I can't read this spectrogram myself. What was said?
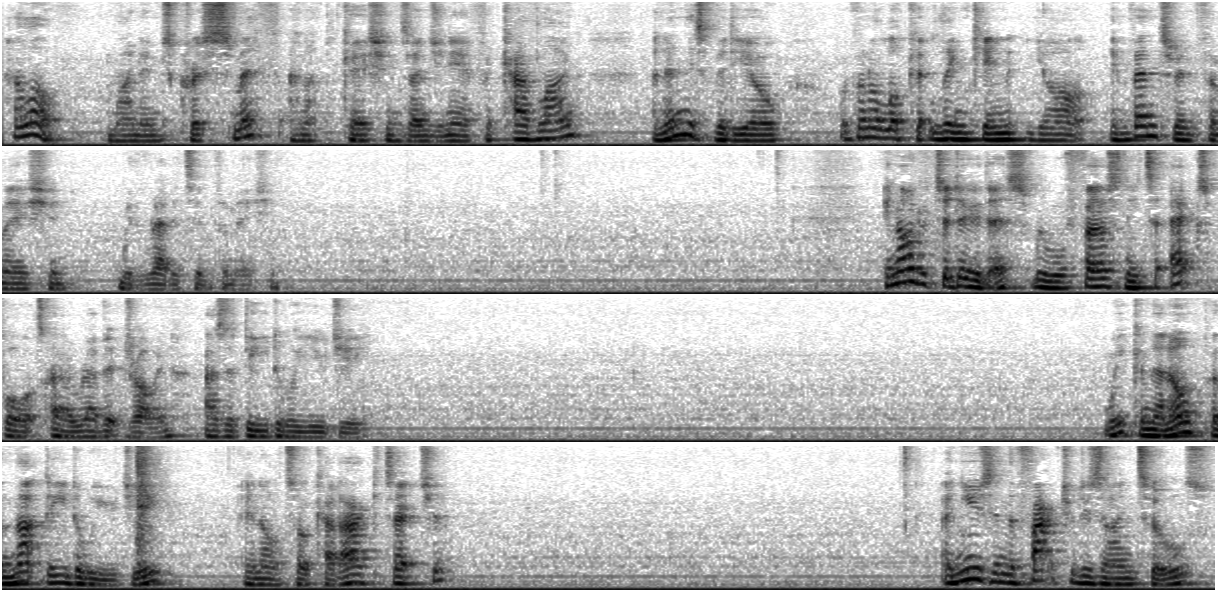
Hello, my name is Chris Smith, an Applications Engineer for CADline, and in this video we're going to look at linking your inventor information with Revit information. In order to do this, we will first need to export our Revit drawing as a DWG. We can then open that DWG in AutoCAD Architecture. And using the factory design tools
